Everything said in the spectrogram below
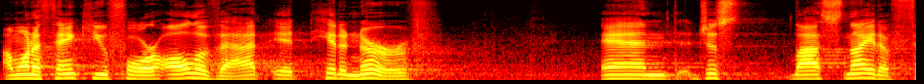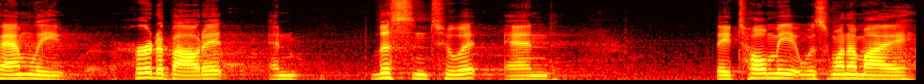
I want to thank you for all of that. It hit a nerve. And just last night, a family heard about it and listened to it, and they told me it was one of my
